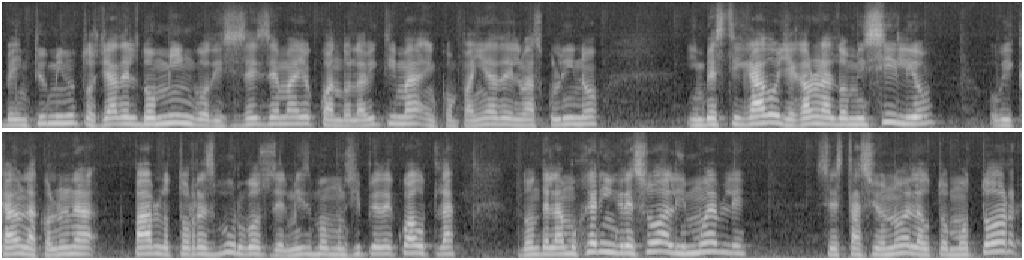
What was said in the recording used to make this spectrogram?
21 minutos ya del domingo 16 de mayo cuando la víctima en compañía del masculino Investigado llegaron al domicilio, ubicado en la colonia Pablo Torres Burgos, del mismo municipio de Cuautla, donde la mujer ingresó al inmueble. Se estacionó el automotor,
